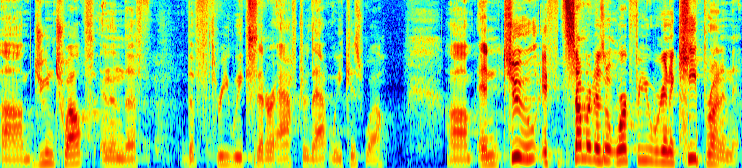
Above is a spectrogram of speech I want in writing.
um, June 12th, and then the, the three weeks that are after that week as well. Um, and two, if summer doesn't work for you, we're going to keep running it.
